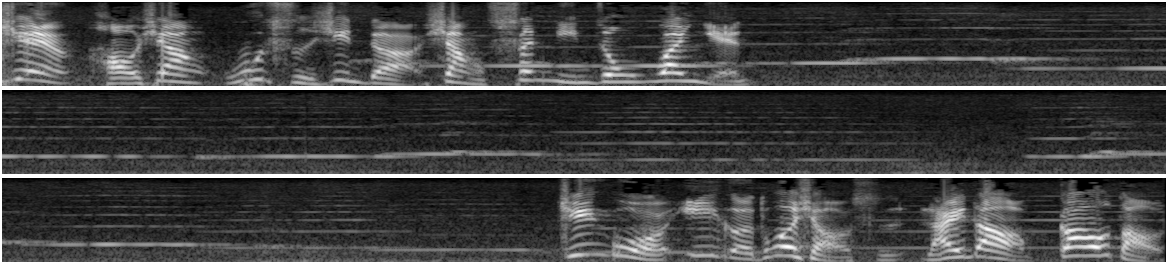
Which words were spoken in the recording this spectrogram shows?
线好像无止境的向森林中蜿蜒。经过一个多小时，来到高岛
